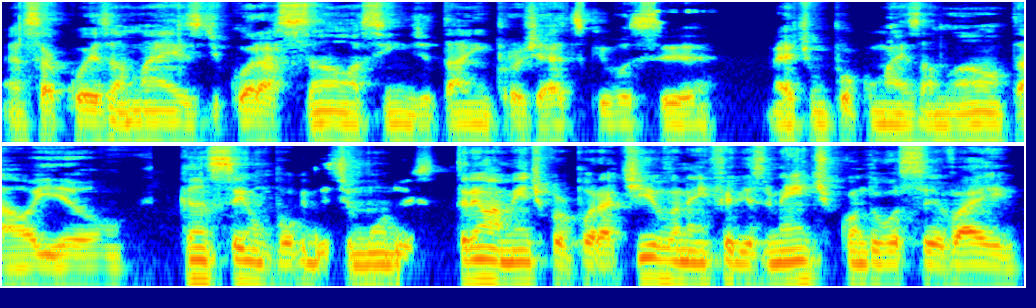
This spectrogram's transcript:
essa coisa mais de coração, assim, de estar em projetos que você mete um pouco mais a mão tal, e eu cansei um pouco desse mundo extremamente corporativo, né? Infelizmente, quando você vai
